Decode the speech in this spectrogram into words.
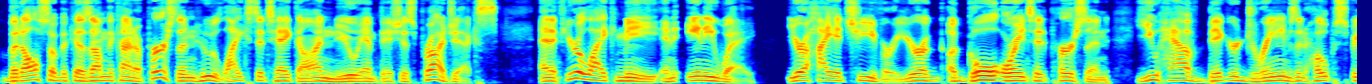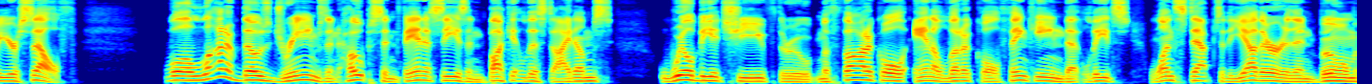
but also because I'm the kind of person who likes to take on new ambitious projects. And if you're like me in any way, you're a high achiever, you're a, a goal oriented person, you have bigger dreams and hopes for yourself. Well, a lot of those dreams and hopes and fantasies and bucket list items will be achieved through methodical, analytical thinking that leads one step to the other, and then boom,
